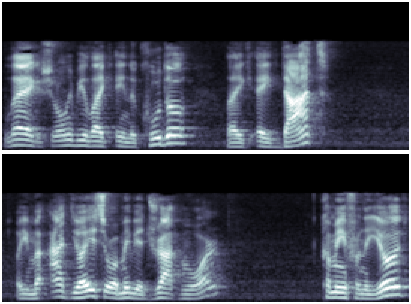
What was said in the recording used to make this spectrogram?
leg should only be like a nekuda, like a dot, or maybe a drop more, coming from the yud.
